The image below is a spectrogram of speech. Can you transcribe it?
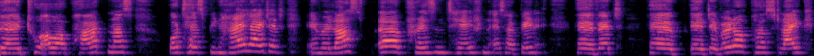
uh, to our partners. What has been highlighted in the last uh, presentation is uh, that uh, uh, developers like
